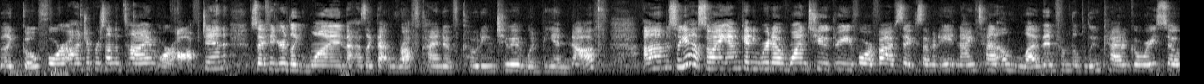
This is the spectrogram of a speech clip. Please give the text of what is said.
like go for 100% of the time or often. So I figured like one that has like that rough kind of coating to it would be enough. Um, so yeah, so I am getting rid of 1, 2, 3, 4, 5, 6, 7, 8, 9, 10, 11 from the blue category. So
